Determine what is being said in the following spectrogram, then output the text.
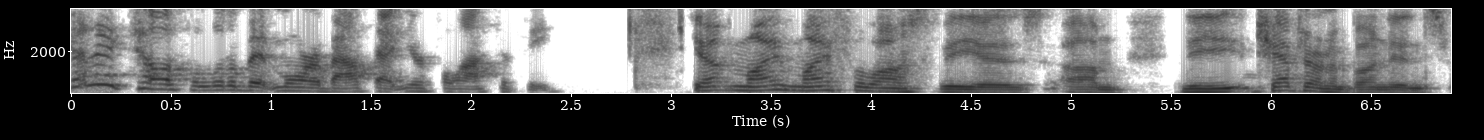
Kind of tell us a little bit more about that in your philosophy. Yeah, my, my philosophy is um, the chapter on abundance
